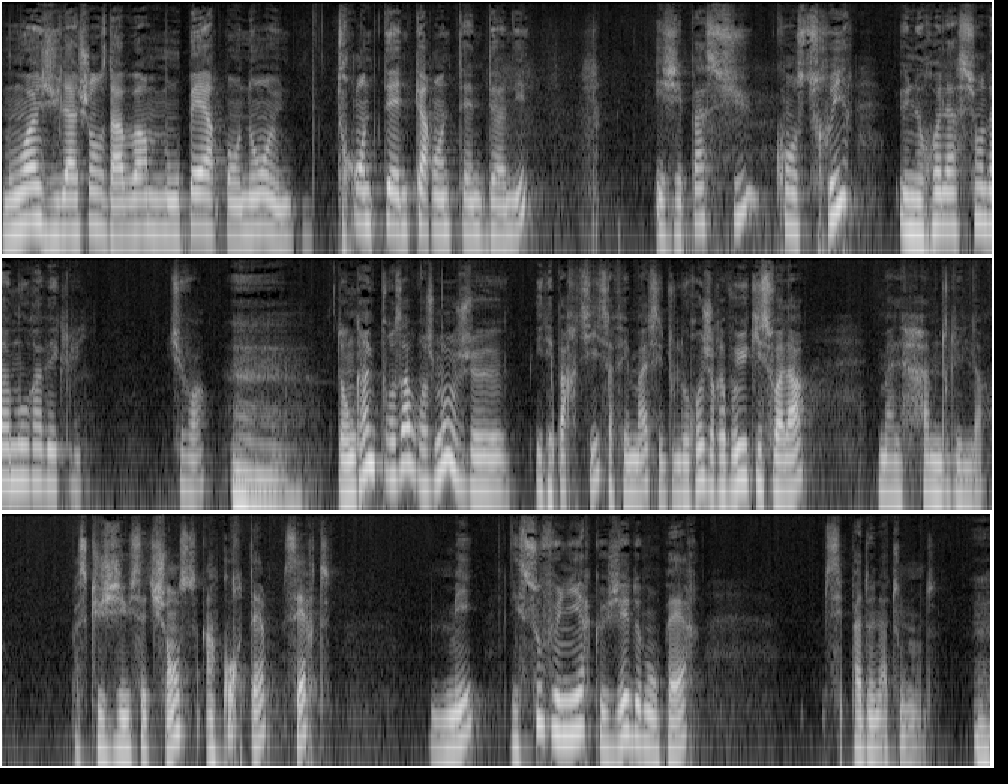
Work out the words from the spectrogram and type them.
moi j'ai eu la chance d'avoir mon père pendant une trentaine, quarantaine d'années, et j'ai pas su construire une relation d'amour avec lui. Tu vois. Mm. Donc rien que pour ça, franchement, je... il est parti, ça fait mal, c'est douloureux. J'aurais voulu qu'il soit là, mais alhamdoulilah. Parce que j'ai eu cette chance, un court terme, certes, mais les souvenirs que j'ai de mon père, c'est pas donné à tout le monde. Mm.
